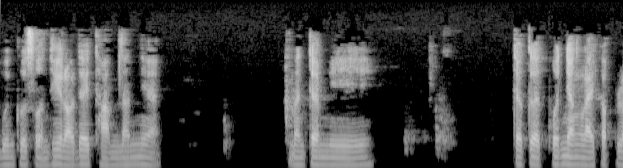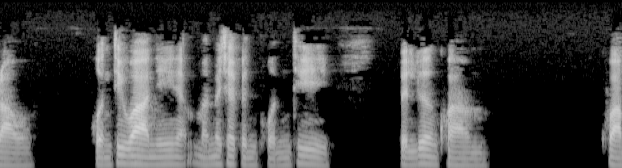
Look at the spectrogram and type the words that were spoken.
บุญกุศลที่เราได้ทำนั้นเนี่ย มันจะมีจะเกิดผลอย่างไรกับเรา ผลที่ว่านี้เนี่ยมันไม่ใช่เป็นผลที่เป็นเรื่องความ ความ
